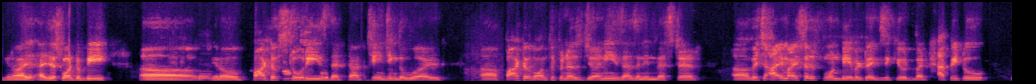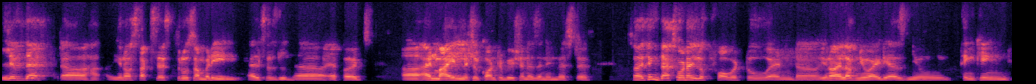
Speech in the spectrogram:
you know, I, I just want to be uh, you know part of stories that are changing the world, uh, part of entrepreneurs' journeys as an investor, uh, which I myself won't be able to execute, but happy to live that uh, you know success through somebody else's uh, efforts and my little contribution as an investor. So I think that's what I look forward to, and you know I love new ideas, new thinking,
